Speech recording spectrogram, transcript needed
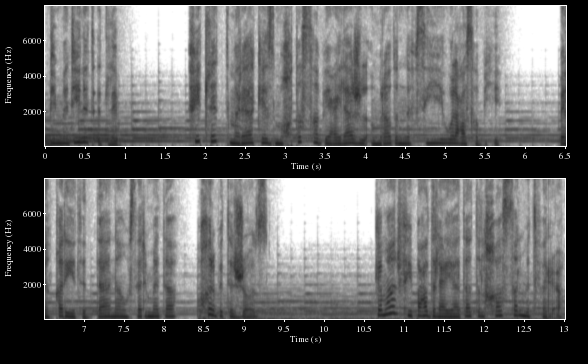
بمدينة إدلب في ثلاث مراكز مختصة بعلاج الأمراض النفسية والعصبية بين قرية الدانا وسرمدة وخربة الجوز. كمان في بعض العيادات الخاصة المتفرقة.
